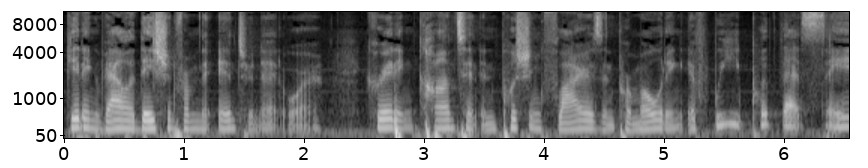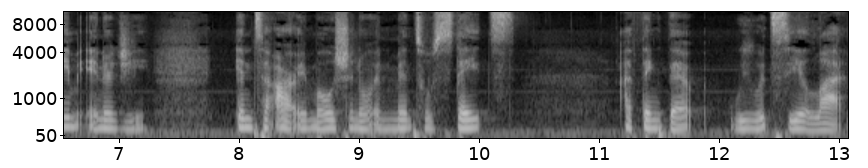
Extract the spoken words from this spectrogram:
getting validation from the internet or creating content and pushing flyers and promoting. If we put that same energy into our emotional and mental states, I think that we would see a lot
